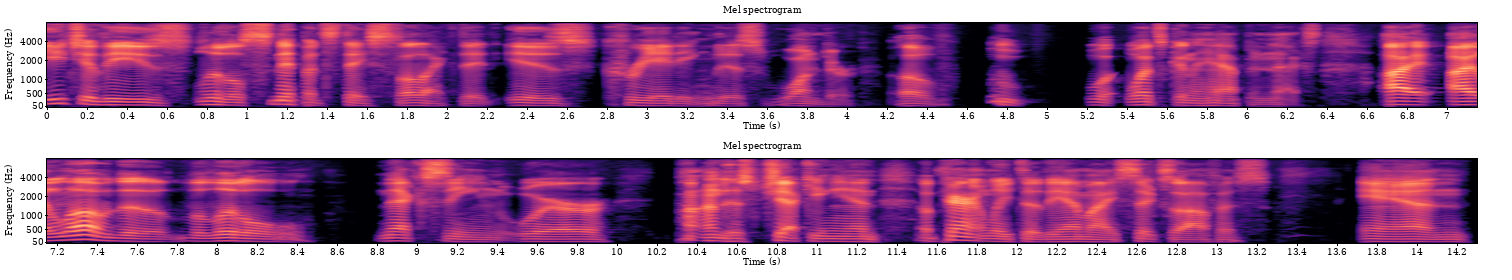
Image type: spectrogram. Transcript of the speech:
each of these little snippets they selected is creating this wonder of ooh what's going to happen next. I, I love the, the little next scene where Bond is checking in, apparently to the MI6 office, and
